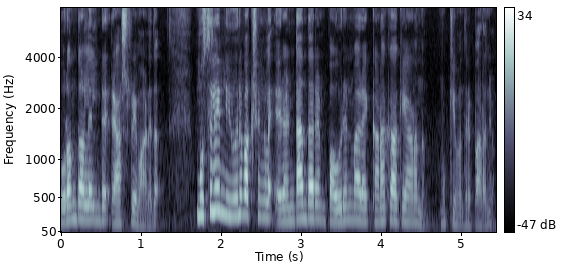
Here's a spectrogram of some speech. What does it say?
പുറന്തള്ളലിന്റെ രാഷ്ട്രീയമാണിത്. മുസ്ലിം ന്യൂനപക്ഷങ്ങളെ രണ്ടാം തരം പൗരന്മാരെ കണക്കാക്കുകയാണെന്നും മുഖ്യമന്ത്രി പറഞ്ഞു.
